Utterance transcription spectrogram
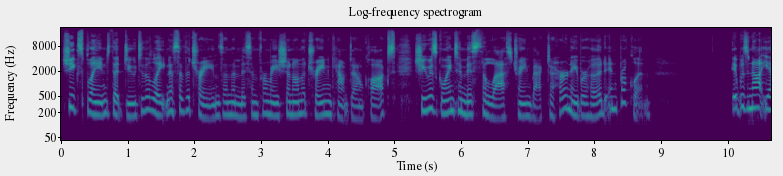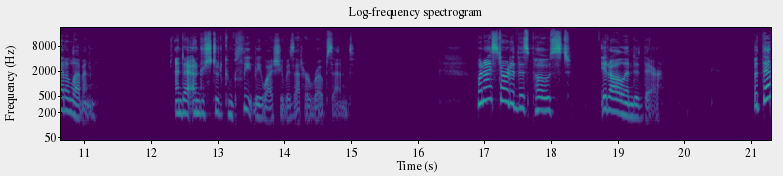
she explained that due to the lateness of the trains and the misinformation on the train countdown clocks, she was going to miss the last train back to her neighborhood in Brooklyn. It was not yet 11, and I understood completely why she was at her rope's end. When I started this post, it all ended there. But then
